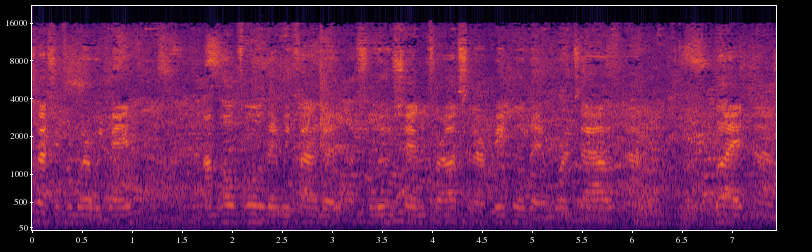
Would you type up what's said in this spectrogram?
especially from where we came. I'm hopeful that we found a, a solution for us and our people that works out. Um, but um,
